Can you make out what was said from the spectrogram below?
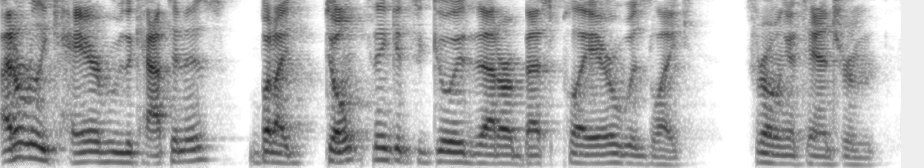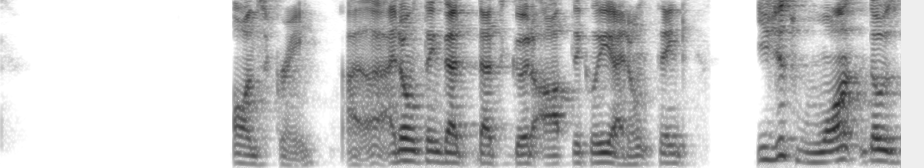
I don't really care who the captain is, but I don't think it's good that our best player was like throwing a tantrum on screen. I, I don't think that that's good optically. I don't think you just want those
